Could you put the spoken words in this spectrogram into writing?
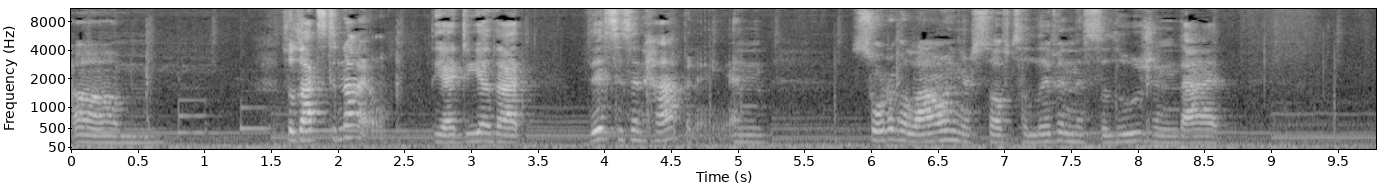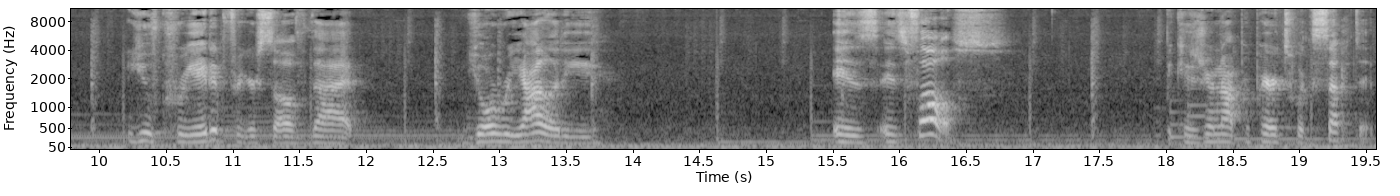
Um, so that's denial. The idea that this isn't happening and sort of allowing yourself to live in this illusion that you've created for yourself that your reality is is false because you're not prepared to accept it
